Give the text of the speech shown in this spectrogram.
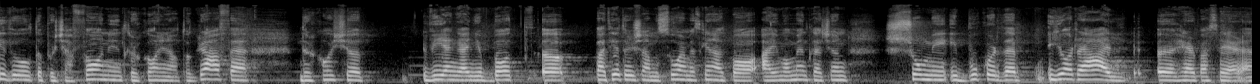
idhull, të përqafonin, të kërkonin autografe, ndërkohë që vije nga një botë patjetër isha mësuar me skenat, po ai moment ka qenë shumë i bukur dhe jo real herë pas here.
